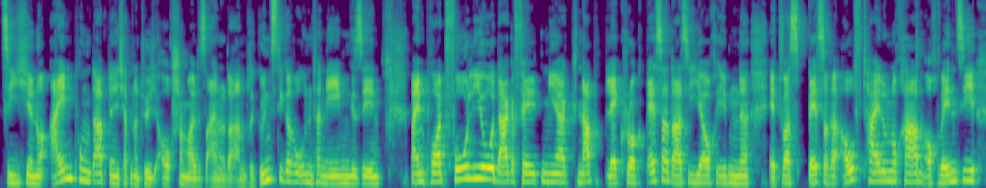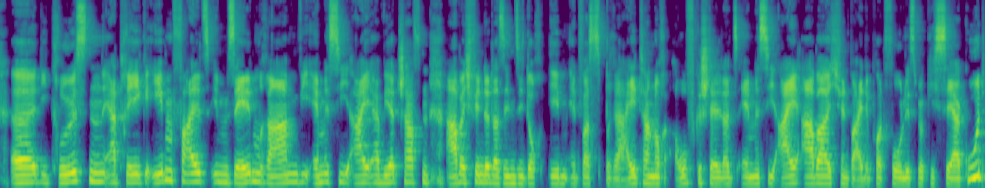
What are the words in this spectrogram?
ziehe ich hier nur einen Punkt ab, denn ich habe natürlich auch schon mal das ein oder andere günstigere Unternehmen gesehen. Beim Portfolio, da gefällt mir knapp BlackRock besser, da sie hier auch eben eine etwas bessere Aufteilung noch haben, auch wenn sie äh, die größten Erträge ebenfalls im selben Rahmen wie MSCI erwirtschaften. Aber ich finde, da sind sie doch eben etwas breiter noch aufgestellt als MSCI. Aber ich finde beide Portfolios wirklich sehr gut.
